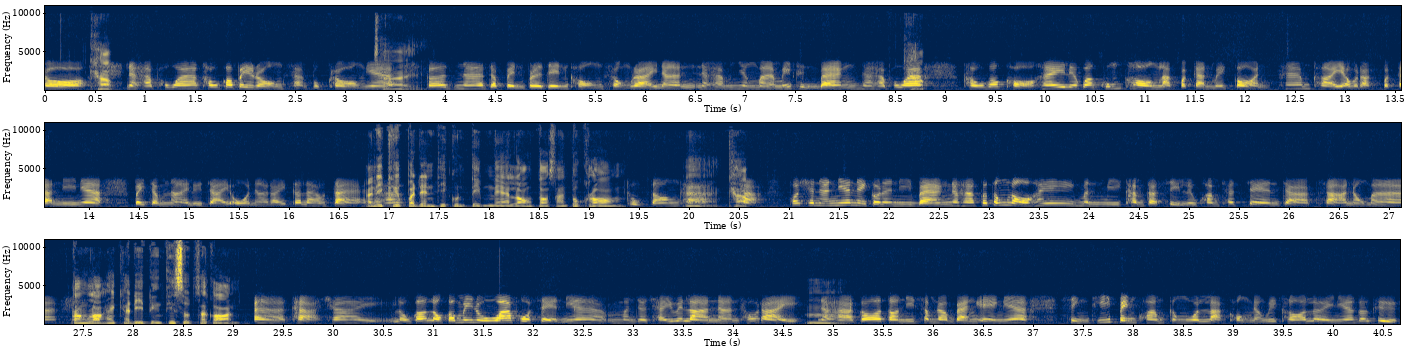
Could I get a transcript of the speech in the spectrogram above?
ครับนะคะเพราะว่าเขาก็ไปร้องศาลปกครองเนี่ยใช่ก็น่าจะเป็นประเด็นของสองรายนั้นนะคะมันยังมาไม่ถึงแบงค์นะคะเพราะว่าครับเขาก็ขอให้เรียกว่าคุ้มครองหลักประกันไว้ก่อน ห้ามใครเอาหลักประกันนี้เนี่ยไปจำหน่ายหรือจ่ายโอนอะไรก็แล้วแต่ อันนี้ะะคือประเด็นที่คุณติ๋มเนี่ยร้องต่อศาลปกครอง ถูกต้องค่ะอ่าครับค่ะ เพราะฉะนั้นเนี่ยในกรณีแบงค์นะคะ ก็ต้องรอให้มันมีคำตัดสินหรือความชัดเจนจากศาลออกมา ต้องรอให้คดีถึงที่สุดซะก่อนอ่าค่ะใช่แล้วก็เราก็ไม่รู้ว่าโปรเซสเนี่ยมันจะใช้เวลานานเท่าไหร่อืมนะคะ ก็ตอนนี้สำหรับแบงก์เองเนี่ย สิ่งที่เป็นความกังวลหลักของนักวิเคราะห์เลยเนี่ยก็คือ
